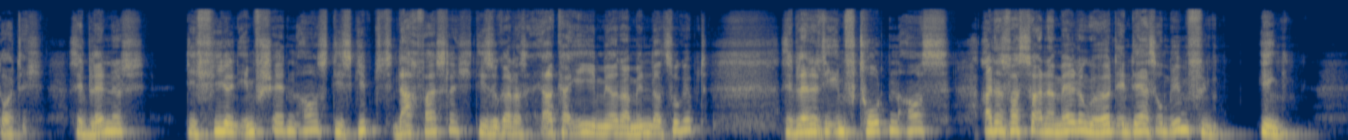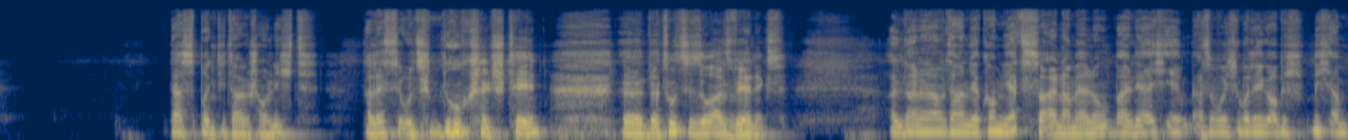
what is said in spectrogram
deutlich. Sie blendet die vielen Impfschäden aus, die es gibt, nachweislich, die sogar das RKI mehr oder minder zugibt. Sie blendet die Impftoten aus. All das, was zu einer Meldung gehört, in der es um Impfen ging. Das bringt die Tagesschau nicht. Da lässt sie uns im Dunkeln stehen. Äh, da tut sie so, als wäre nichts. Und meine Damen und Herren, wir kommen jetzt zu einer Meldung, bei der ich eben, also wo ich überlege, ob ich mich am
